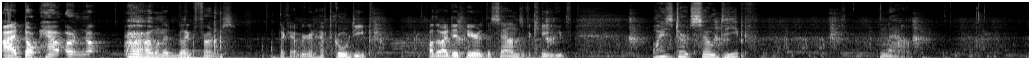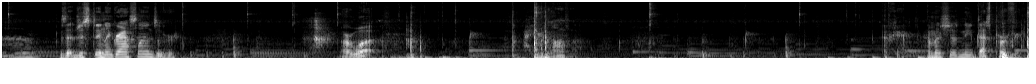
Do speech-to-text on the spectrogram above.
I don't have oh, enough. Ah, I wanted to like furnace. Okay, we're gonna have to go deep. Although I did hear the sounds of a cave. Why is dirt so deep? Now. Is that just in the grasslands or or what? I hear lava. Okay, how much does it need? That's perfect.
